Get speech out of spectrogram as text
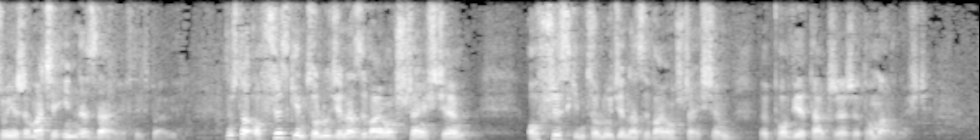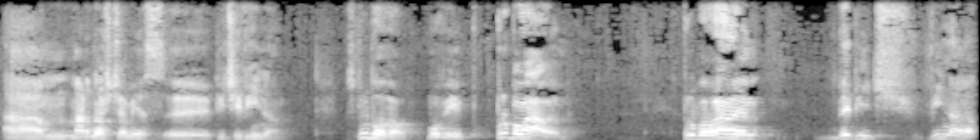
Czuję, że macie inne zdanie w tej sprawie. Zresztą o wszystkim, co ludzie nazywają szczęściem, o wszystkim, co ludzie nazywają szczęściem, powie także, że to marność. A marnością jest y, picie wina. Spróbował. Mówi, próbowałem. Próbowałem wypić wina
